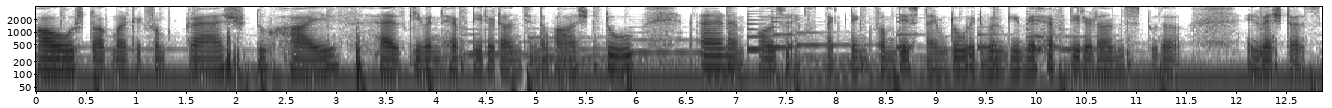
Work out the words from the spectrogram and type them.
how stock market from crash to highs has given hefty returns in the past too and I'm also expecting from this time too it will give a hefty returns to the investors.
